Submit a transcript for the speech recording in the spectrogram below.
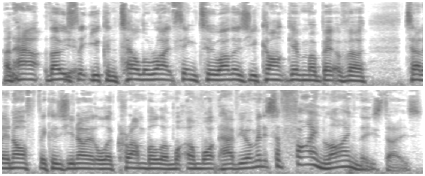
and how those yeah. that you can tell the right thing to. Others you can't give them a bit of a telling off because you know it'll crumble and and what have you. I mean, it's a fine line these days.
